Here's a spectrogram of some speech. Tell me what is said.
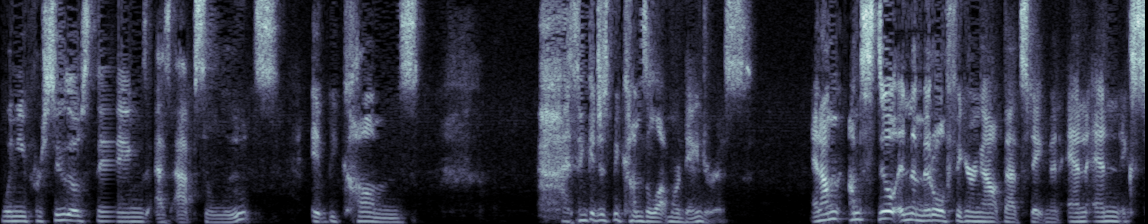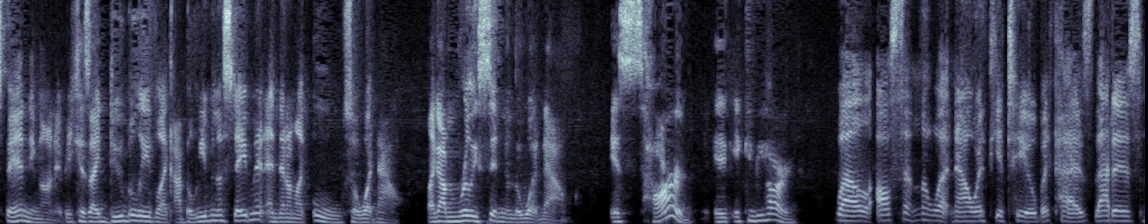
when you pursue those things as absolutes, it becomes, I think it just becomes a lot more dangerous. And I'm I'm still in the middle of figuring out that statement and and expanding on it because I do believe like I believe in the statement and then I'm like, ooh, so what now? Like I'm really sitting in the what now. It's hard. It, it can be hard. Well, I'll send the what now with you too, because that is mm-hmm.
